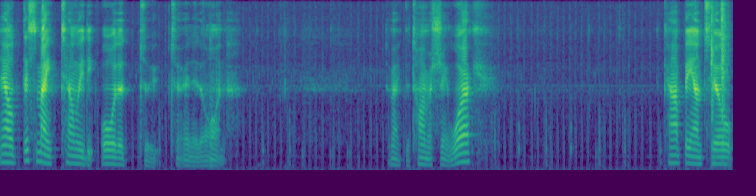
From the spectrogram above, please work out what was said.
Now, this may tell me the order to turn it on to make the time machine work. Can't be until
